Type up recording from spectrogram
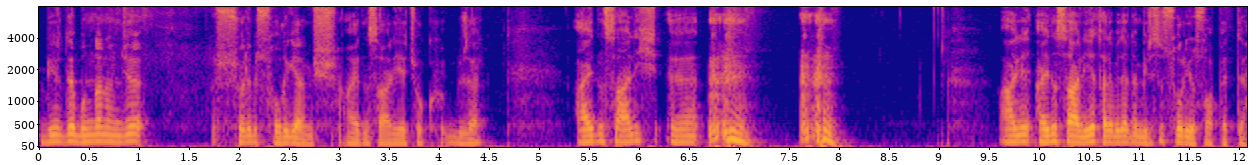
Bir de bundan önce şöyle bir soru gelmiş Aydın Salih'e çok güzel. Aydın Salih e, Aydın Salih'e talebelerden birisi soruyor sohbette.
